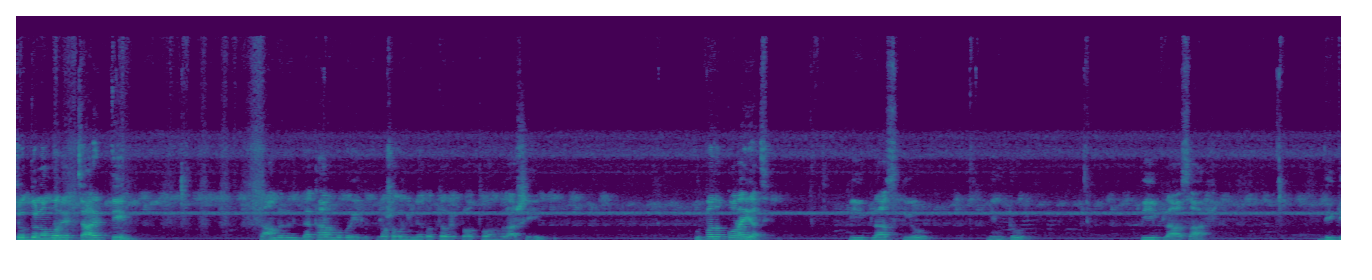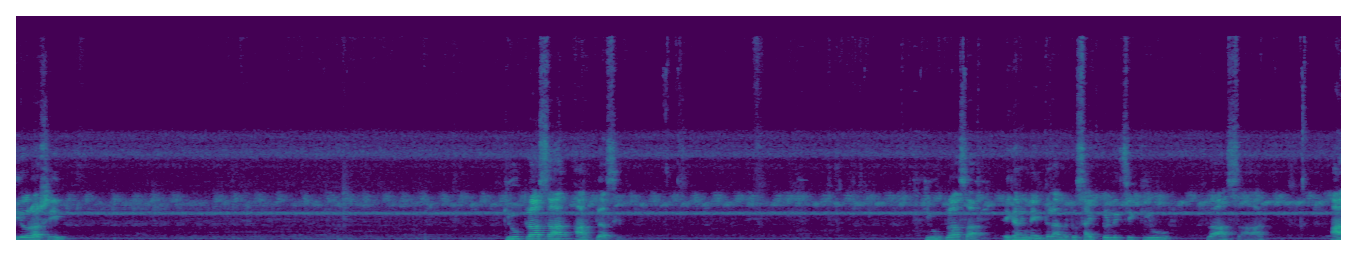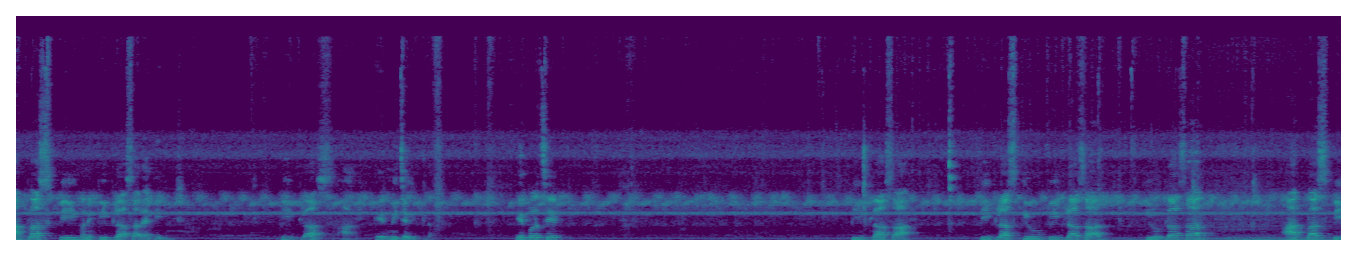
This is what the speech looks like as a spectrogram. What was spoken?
চোদ্দ নম্বরের চারের তিন। তো আমরা যদি দেখা আরম্ভ করি লসগু নির্ণয় করতে হবে, প্রথম রাশি। উৎপাদক করাই আছে। P plus Q into P plus R দ্বিতীয় রাশি Q plus R R plus U Q plus R এখানে নেই। তাহলে আমি একটু সাইড করে লিখছি Q plus R R plus P মানে পি প্লাস আর একই জিনিস। পি প্লাস আর এর নিচে লিখলাম। এরপর হচ্ছে P plus R P plus Q P plus R Q plus R R plus P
